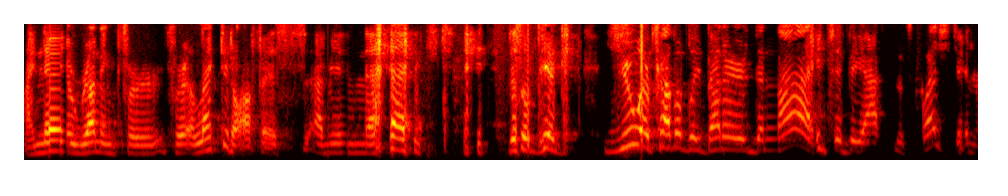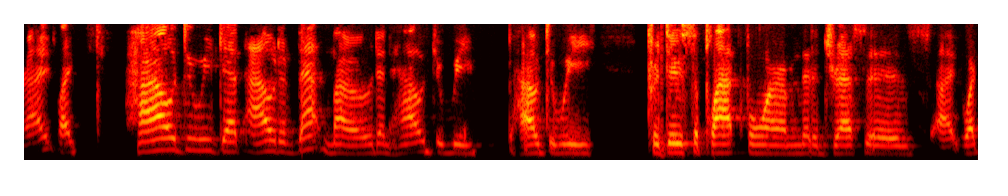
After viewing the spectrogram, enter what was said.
I know you're running for, for elected office. I mean, this will be a you are probably better than I to be asked this question, right? Like, how do we get out of that mode, and how do we how do we produce a platform that addresses uh, what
